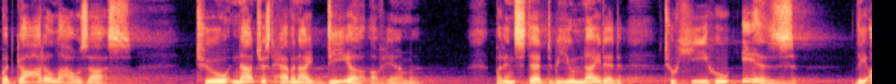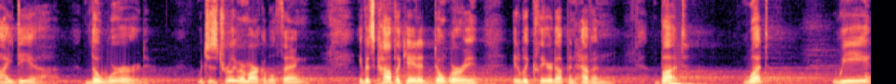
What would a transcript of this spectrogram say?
but God allows us to not just have an idea of Him, but instead to be united to He who is the idea, the Word, which is a truly remarkable thing. If it's complicated, don't worry, it'll be cleared up in heaven. But what we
